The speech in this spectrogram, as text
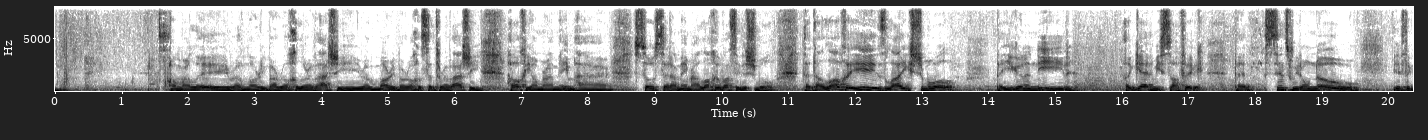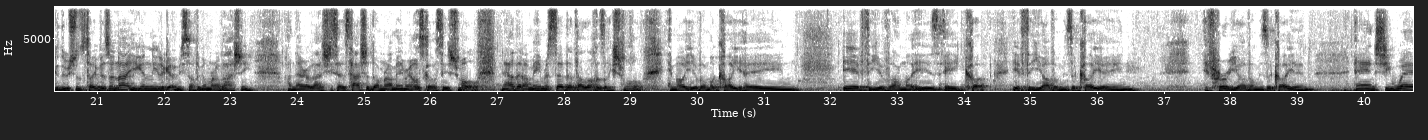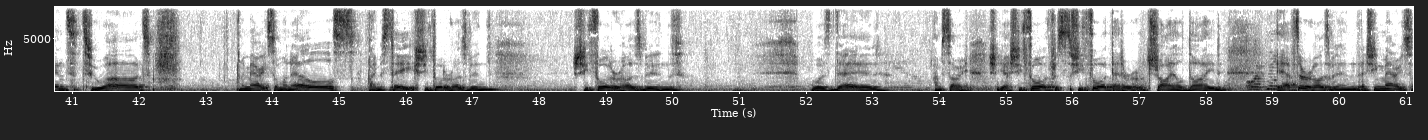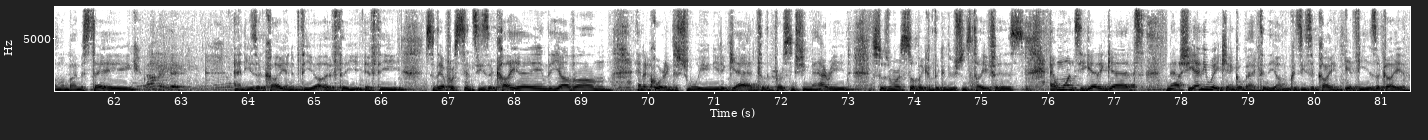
Amalei, Rav Mari Baruch Rav Ashi, Rav Mari Baruch said to Rav Ashi, Hachi Amar Amemar, so said Amemar, Allah Vasi the Shmuel, that Allah is like Shmuel, that you're going to need a get me suffix, that since we don't know if the Kedushin's typhus or not, you're going to need to get me something. I'm Rav Ashi. And there Rav Ashi says, Hashadam Ramemer Shmuel. Now that Ramemer said that Allah is like Shmuel, if the Yavama is a, if the Yavam is a Kayin, if her Yavam is a Kayin, and she went to Ad, and married someone else by mistake, she thought her husband she thought her husband was dead. I'm sorry. She, yeah, she thought she thought that her child died after her husband, and she married someone by mistake and he's a kayin if the if the if the so therefore since he's a kayin eh, the yavam and according to Shmuel you need to get to the person she married so it's more subik of the kedushin's typhus. And once you get a get now she anyway can't go back to the yavam because he's a kayin if he is a kayin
